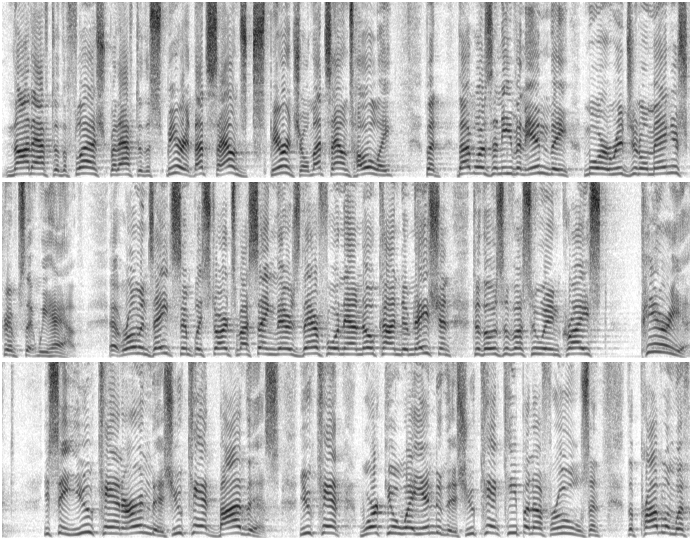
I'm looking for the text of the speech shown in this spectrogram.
not after the flesh, but after the spirit, that sounds spiritual, that sounds holy, but that wasn't even in the more original manuscripts that we have. Uh, Romans 8 simply starts by saying, There's therefore now no condemnation to those of us who are in Christ, period. You see, you can't earn this. You can't buy this. You can't work your way into this. You can't keep enough rules. And the problem with,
